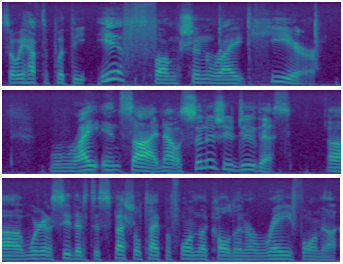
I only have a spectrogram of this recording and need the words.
So we have to put the if function right here, right inside. Now, as soon as you do this, uh, we're going to see that it's a special type of formula called an array formula.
